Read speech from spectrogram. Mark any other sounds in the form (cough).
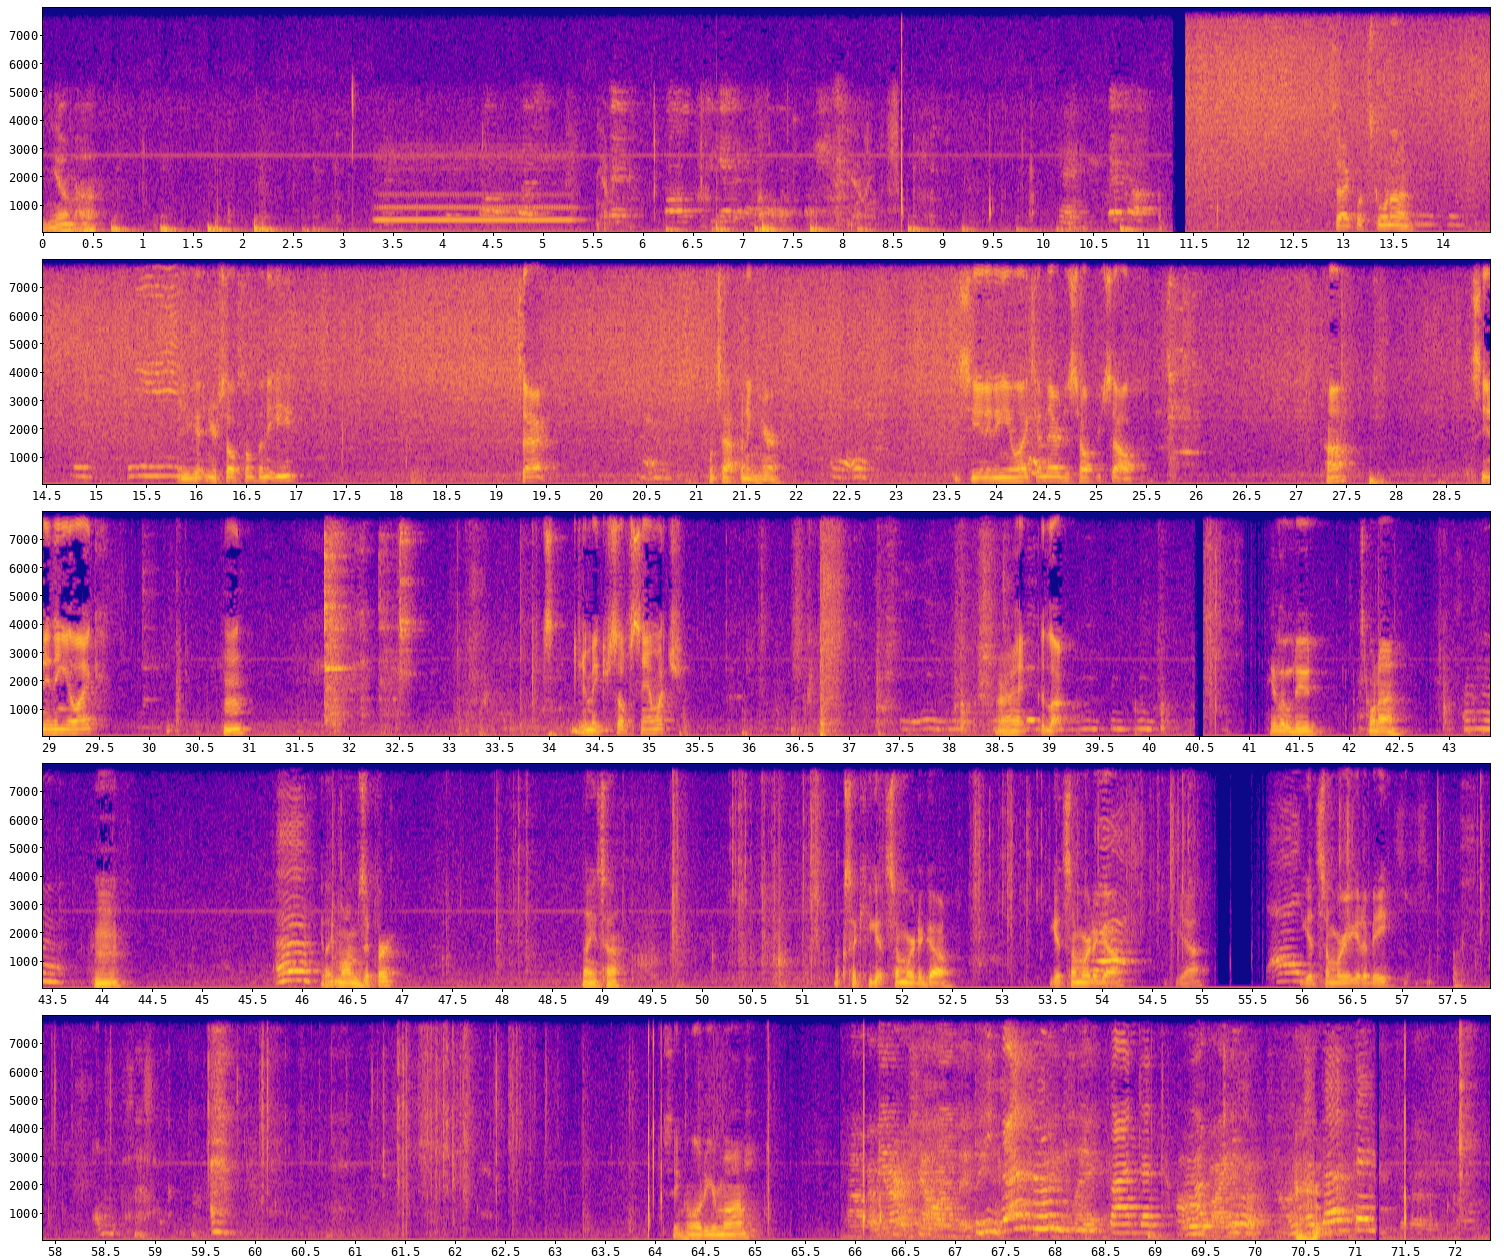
Yum, huh? Zack, what's going on? Are you getting yourself something to eat? Zack? What's happening here? You see anything you like in there? Just help yourself. Huh? See anything you like? Hmm? You gonna make yourself a sandwich? Alright, good luck. Hey little dude, what's going on? Hmm? You like mom's zipper? Nice, huh? Looks like you got somewhere to go. You get somewhere to go? Yeah? You get somewhere you gotta be? Saying hello to your mom?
